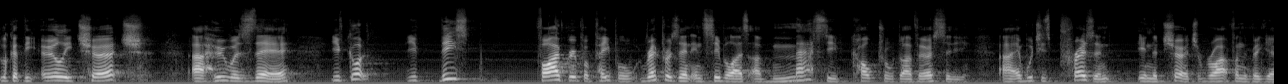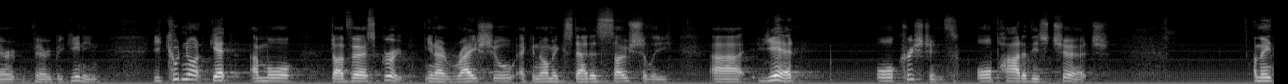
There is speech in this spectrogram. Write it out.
look at the early church, uh, who was there, you've got you've, these five group of people represent and symbolize a massive cultural diversity, uh, which is present in the church right from the very beginning. You could not get a more diverse group, you know, racial, economic status, socially, uh, yet all Christians, all part of this church. I mean,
